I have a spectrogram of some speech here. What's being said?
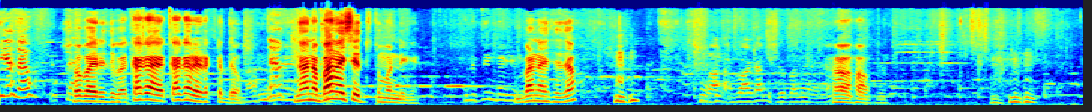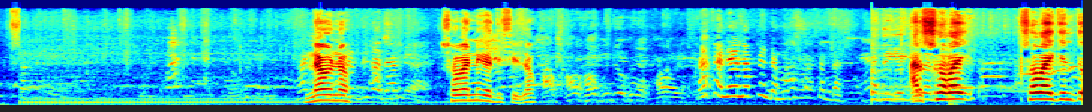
নিয়ে সবাই দিবা। কাকা কাকার একটা দাও। না না বানাইছে তো তোমার দিকে। বানাইছে যাও। হ্যাঁ হ্যাঁ। নাও নাও। সবাই নিকে দিছি যাও। আর সবাই সবাই কিন্তু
